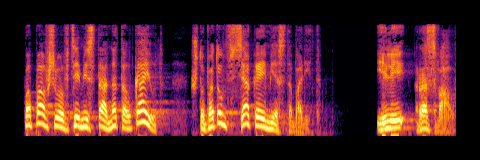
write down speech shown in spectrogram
попавшего в те места натолкают, что потом всякое место болит. Или развал.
